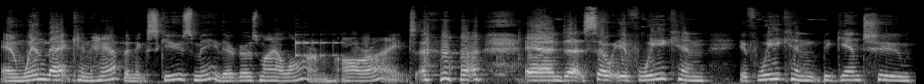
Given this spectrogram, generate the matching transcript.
And when that can happen, excuse me, there goes my alarm. All right. and uh, so if we can, if we can begin to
